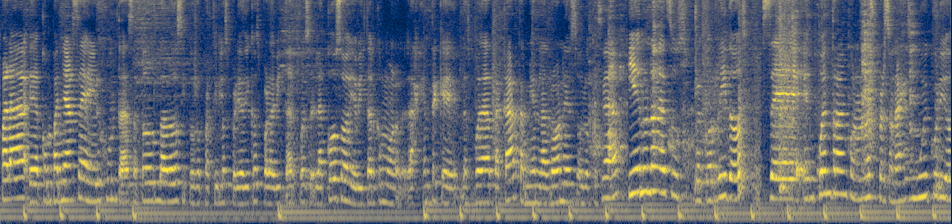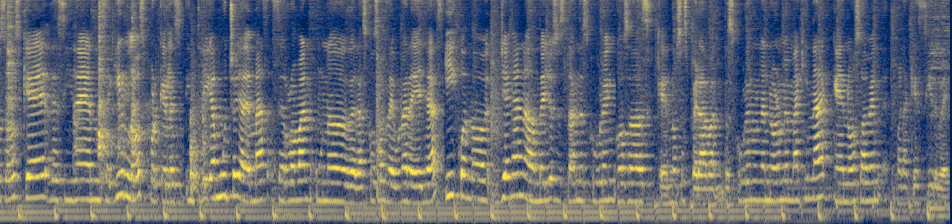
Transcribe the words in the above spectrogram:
para eh, acompañarse e ir juntas a todos lados y pues repartir los periódicos para evitar pues el acoso y evitar como la gente que las pueda atacar, también ladrones o lo que sea. Y en uno de sus recorridos se encuentran con unos personajes muy curiosos que deciden seguirlos porque les intriga mucho y además se roban una de las cosas de una de ellas y cuando llegan a donde ellos están descubren cosas que no se esperaban, descubren una enorme máquina que no saben para qué sirve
